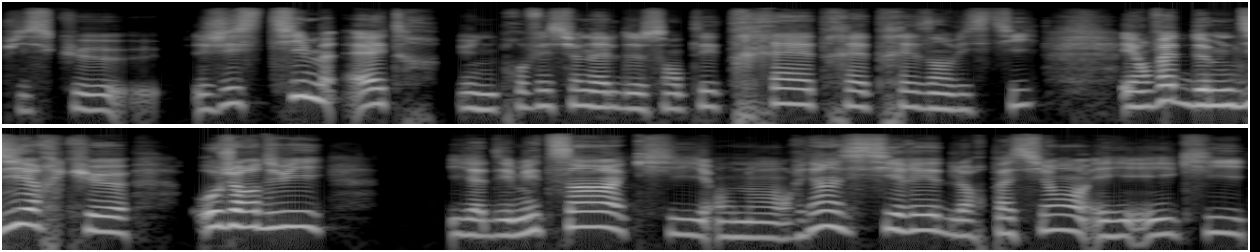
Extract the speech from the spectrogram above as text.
puisque j'estime être une professionnelle de santé très, très, très investie. Et en fait, de me dire que aujourd'hui, il y a des médecins qui en ont rien à cirer de leurs patients et, qui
